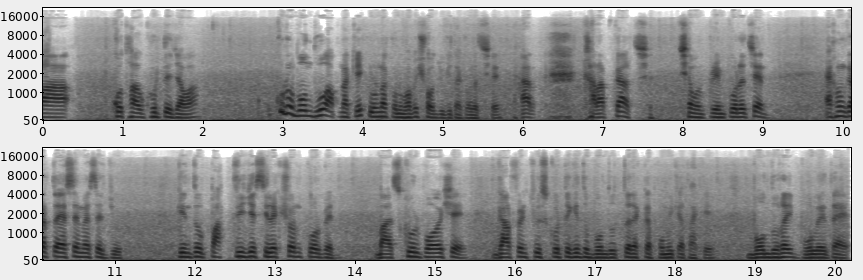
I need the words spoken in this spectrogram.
বা কোথাও ঘুরতে যাওয়া, কোনো বন্ধু আপনাকে কোনো না কোনোভাবে সহযোগিতা করেছে। আর খারাপ কাজ, যেমন প্রেম করেছেন, এখনকার তো এস এম এসের যুগ। কিন্তু পাত্রী যে সিলেকশন করবেন বা স্কুল বয়সে গার্লফ্রেন্ড চুজ করতে কিন্তু বন্ধুত্বের একটা ভূমিকা থাকে। বন্ধুরাই বলে দেয়,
